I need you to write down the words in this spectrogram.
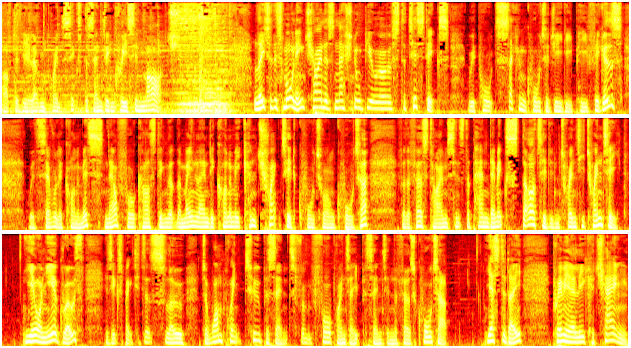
after the 11.6% increase in March. Later this morning, China's National Bureau of Statistics reports second quarter GDP figures, with several economists now forecasting that the mainland economy contracted quarter on quarter for the first time since the pandemic started in 2020. Year-on-year growth is expected to slow to 1.2% from 4.8% in the first quarter. Yesterday, Premier Li Keqiang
